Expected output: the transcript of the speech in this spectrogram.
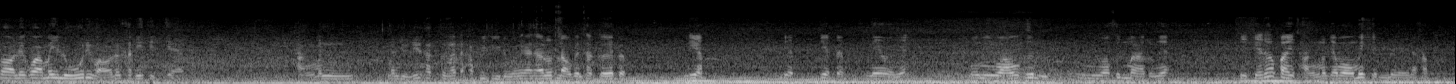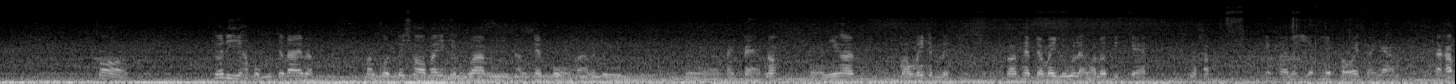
ก็เรียกว่าไม่รู้ดีกว่าว่ารถคันนี้ติดแก๊ส ถังมันมันอยู่ที่สเกิร์ตนะครับวิธีดูง่ายๆถ้ารถเราเป็นสเกิร์ตแบบเรียบเรียบเรียบแบบแนวอย่างเงี้ย ไม่มีว้าขึ้นไม่มีว้าขึ้นมาตรงเนี้ยติดแก๊สเข้าไปถังมันจะมองไม่เห็นเลยนะครับ ก็ ก็ดีครับผมจะได้แบบบางคนไม่ชอบให้เห็นว่ามีถังแก๊สโผล่ออกมามันดูแปลกๆเนาะแต่อันนี้ก็มองไม่เห็นเลย ก็แทบจะไม่รู้แหละว่ารถติดแก๊สนะครับเก็บรายละเอียดเรียบร้อยสวยงามนะครับ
